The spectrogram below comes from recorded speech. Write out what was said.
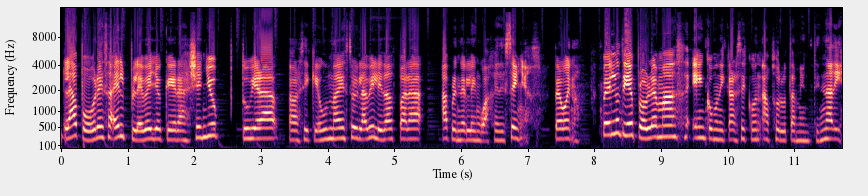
la pobreza, el plebeyo que era Shen Yu tuviera ahora sí que un maestro y la habilidad para aprender lenguaje de señas. Pero bueno, él no tiene problemas en comunicarse con absolutamente nadie.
